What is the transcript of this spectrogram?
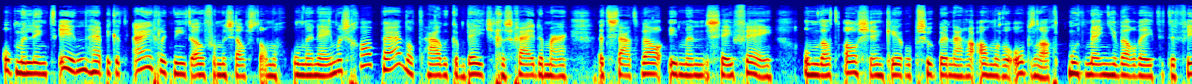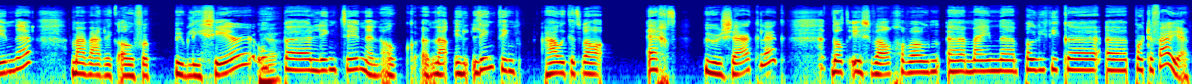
op mijn LinkedIn heb ik het eigenlijk niet over mijn zelfstandig ondernemerschap. Hè. Dat hou ik een beetje gescheiden. Maar het staat wel in mijn cv. Omdat als je een keer op zoek bent naar een andere opdracht. Moet men je wel weten te vinden. Maar waar ik over publiceer op LinkedIn. En ook nou, in LinkedIn hou ik het wel echt puur zakelijk. Dat is wel gewoon eh, mijn eh, politieke eh, portefeuille.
